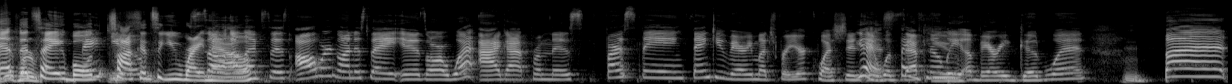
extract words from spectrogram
at the table talking to you right So, now. Alexis, all we're going to say is, or what I got from this first thing, thank you very much for your question. Yes, it was thank definitely you. a very good one, hmm. but.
